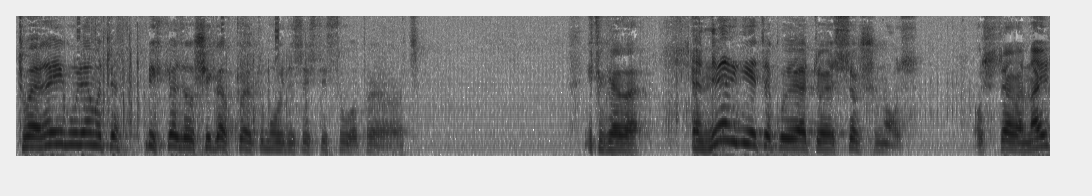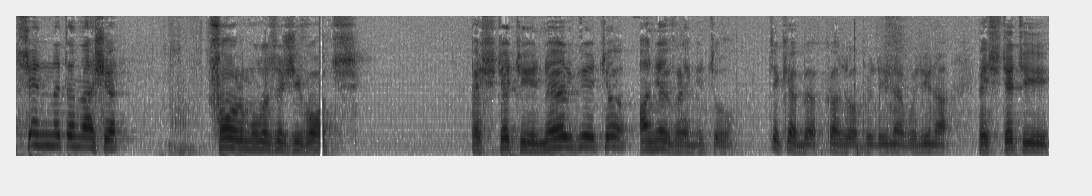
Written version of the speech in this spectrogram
Това е най-голямата, бих казал, шега, в която може да съществува природата. И тогава енергията, която е същност, остава най-ценната наша формула за живот. Пестете енергията, а не времето. Така бях казал преди една година. Пестете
